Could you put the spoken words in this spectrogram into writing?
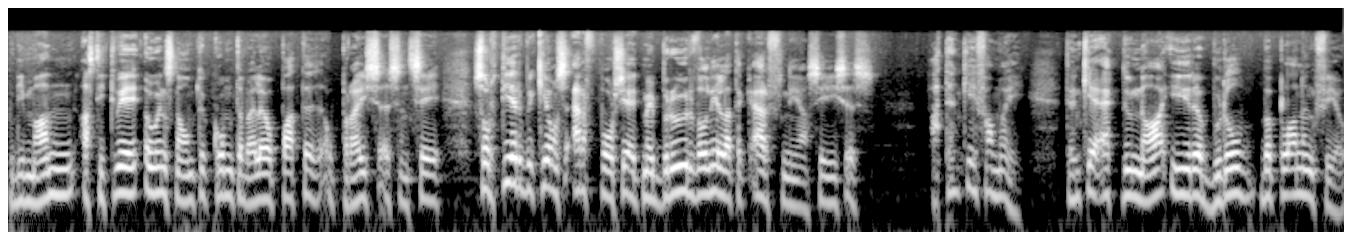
die man as die twee ouens na hom toe kom terwyl hy op pad is, op reis is en sê sorteer bietjie ons erfporsie uit my broer wil nie laat ek erf nie. Ja, sê Jesus, wat dink jy van my? Dink jy ek doen na ure boedelbeplanning vir jou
